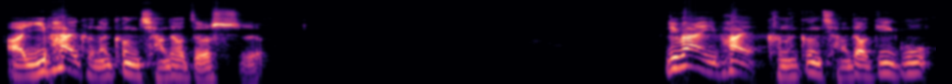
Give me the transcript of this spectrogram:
啊，一派可能更强调择时，另外一派可能更强调低估，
